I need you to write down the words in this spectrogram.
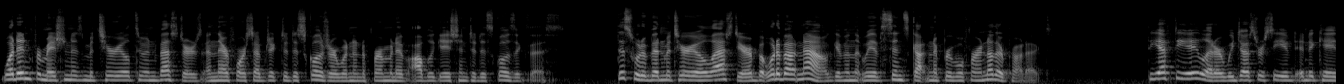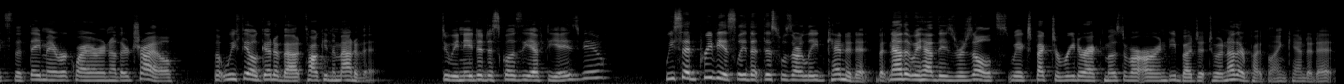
What information is material to investors and therefore subject to disclosure when an affirmative obligation to disclose exists? This would have been material last year, but what about now, given that we have since gotten approval for another product? The FDA letter we just received indicates that they may require another trial, but we feel good about talking them out of it. Do we need to disclose the FDA's view? We said previously that this was our lead candidate, but now that we have these results, we expect to redirect most of our R&D budget to another pipeline candidate.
